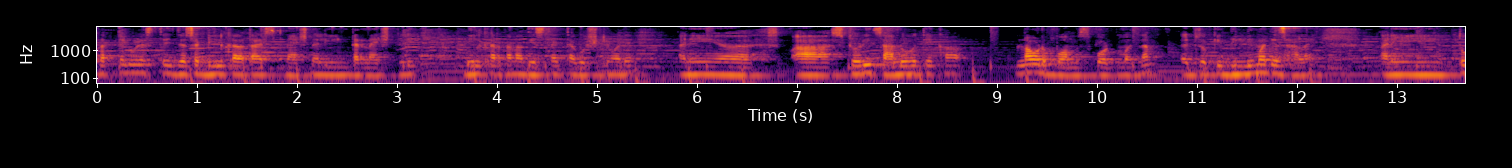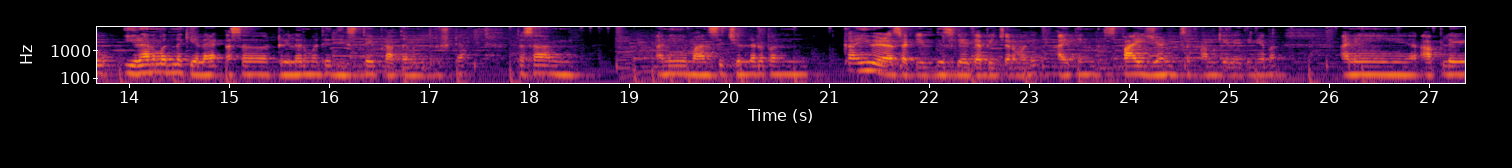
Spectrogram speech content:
प्रत्येक वेळेस ते जसं डील करत आहेत नॅशनली इंटरनॅशनली डील करताना दिसत आहेत त्या गोष्टीमध्ये. आणि स्टोरी चालू होते का? लाऊड बॉम्ब स्फोटमधला जो की दिल्लीमध्ये झाला आहे आणि तो इराणमधनं केला आहे असं ट्रेलरमध्ये दिसतंय प्राथमिकदृष्ट्या. तसा आणि मानसी चिल्लर पण काही वेळासाठी दिसली आहे त्या पिक्चरमध्ये आय थिंक स्पाय एजंटचं काम केलं आहे तिने पण. आणि आपले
